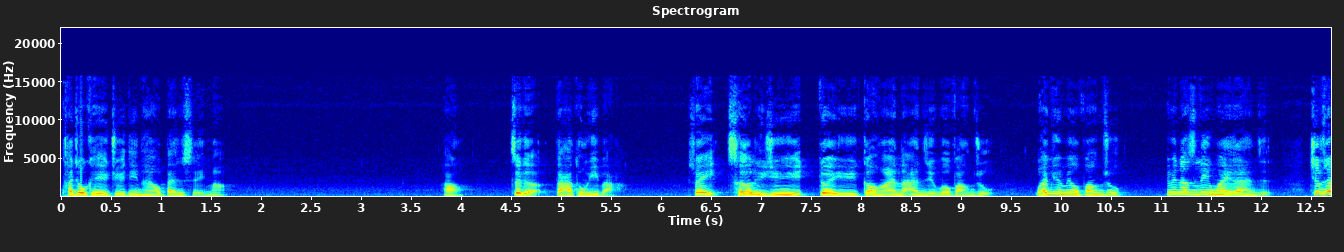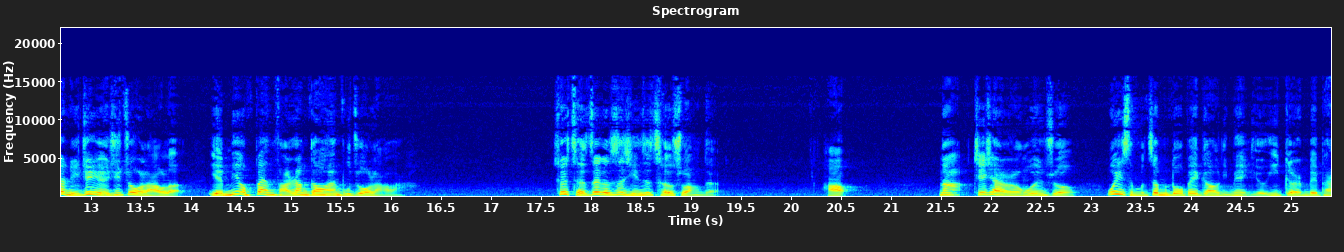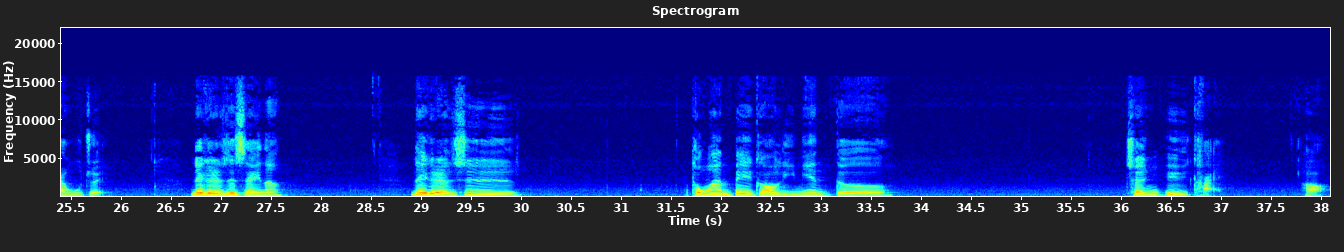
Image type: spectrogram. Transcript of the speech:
他就可以决定他要办谁嘛。好，这个大家同意吧？所以扯李俊玉对于高宏安的案子有没有帮助？完全没有帮助，因为那是另外一个案子。就算李俊也去坐牢了，也没有办法让高宏安不坐牢啊。所以扯这个事情是扯爽的。好，那接下来有人问说，为什么这么多被告里面有一个人被判无罪？那个人是谁呢？那个人是同案被告里面的陈玉凯。好。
